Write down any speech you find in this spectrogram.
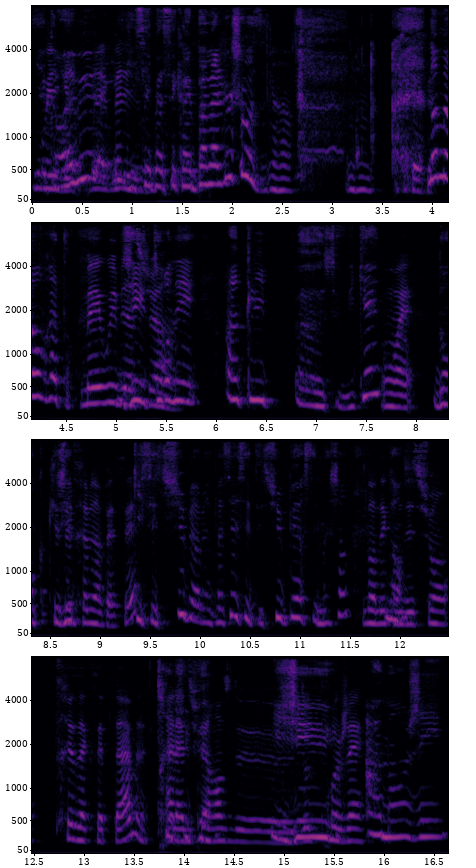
Il y a Oui, quand même eu, il s'est passé quand même pas mal de choses. Ah, fait. Non mais en vrai, attends. Mais oui, bien J'ai tourné un clip euh, ce week-end, Ouais, donc qui j'ai- s'est très bien passé, qui s'est super bien passé, c'était super, c'est machin. dans des Non. conditions très acceptables, Très à la super. différence de J'ai d'autres eu projets. à manger,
